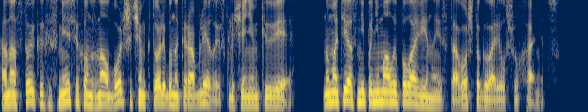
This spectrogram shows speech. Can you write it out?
а на стойках и смесях он знал больше, чем кто-либо на корабле, за исключением Кювея. Но Матиас не понимал и половины из того, что говорил шуханец.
